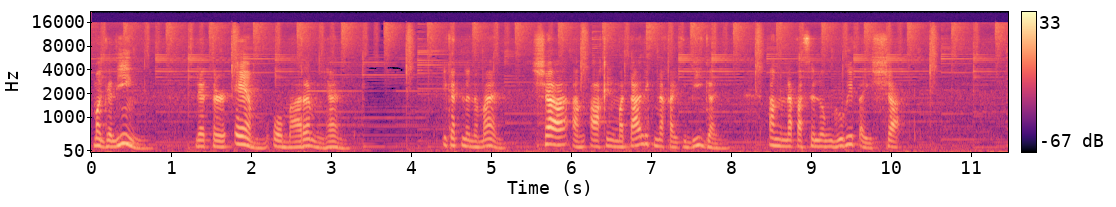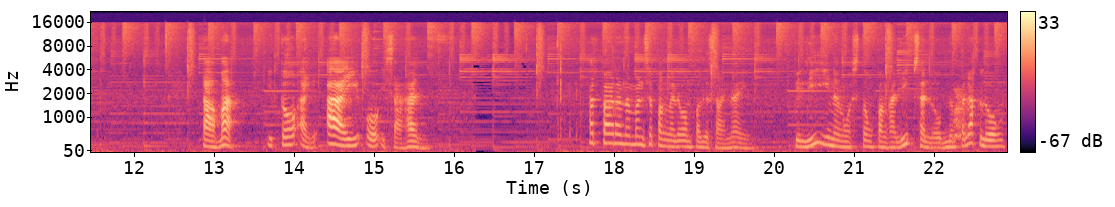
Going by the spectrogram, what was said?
Magaling. Letter M o maramihan. Ikatlo naman, siya ang aking matalik na kaibigan. Ang nakasalong guhit ay siya. Tama, ito ay I o isahan. At para naman sa pangalawang pagsasanay, piliin ang wastong panghalip sa loob ng palaklong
